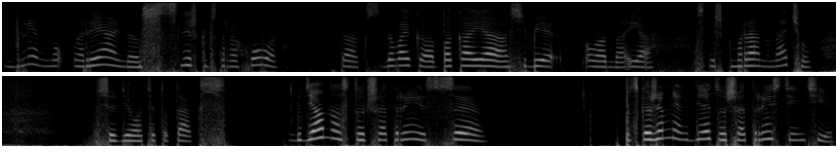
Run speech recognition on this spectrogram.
Блин, ну реально, слишком страхово. Так, давай-ка, пока я себе... Ладно, я слишком рано начал все делать это такс. Где у нас тут шатры с... Подскажи мне, где тут шатры с TNT?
